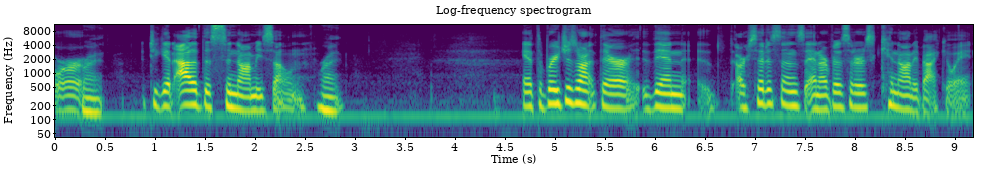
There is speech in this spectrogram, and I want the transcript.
for right. to get out of the tsunami zone. Right if the bridges aren't there, then our citizens and our visitors cannot evacuate.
